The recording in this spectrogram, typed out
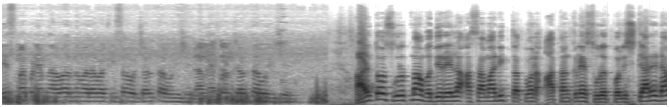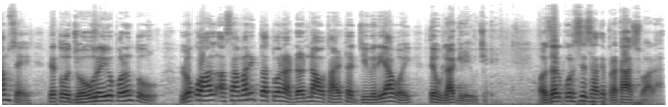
દેશમાં પણ એમના અવારનવાર આવા કિસ્સાઓ ચાલતા હોય છે. અહીંયા પણ ચાલતા હોય છે. હાલ તો સુરતમાં વધી રહેલા અસામાજિક તત્વોના આતંકને સુરત પોલીસ ક્યારે ડામશે તે તો જોવું રહ્યું પરંતુ લોકો હાલ અસામાજિક તત્વોના ડરના ઓથા હેઠળ જીવી રહ્યા હોય તેવું લાગી રહ્યું છે. અઝર કુરશી સાથે પ્રકાશવાળા.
